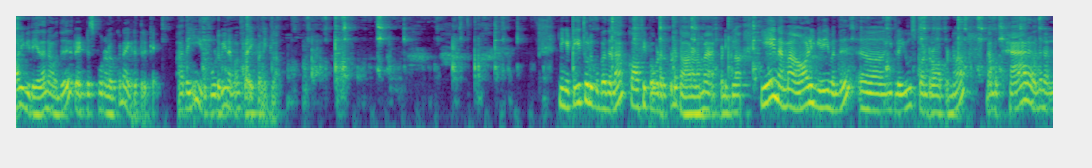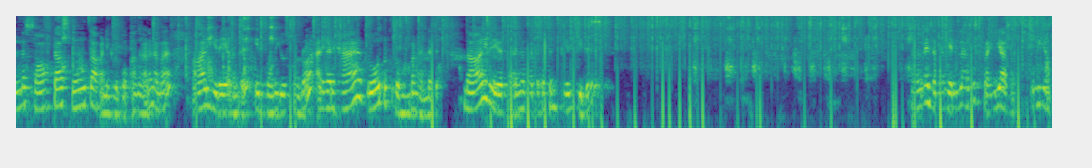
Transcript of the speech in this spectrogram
ஆலி விதையை தான் நான் வந்து ரெண்டு ஸ்பூன் அளவுக்கு நான் எடுத்திருக்கேன். அதையும் இது கூடவே நம்ம ஃப்ரை பண்ணிக்கலாம். நீங்கள் டீ தூளுக்கு பதிலாக காஃபி பவுடர் கூட தாராளமாக ஆட் பண்ணிக்கலாம். ஏன் நம்ம ஆலி விதை வந்து இதில் யூஸ் பண்ணுறோம் அப்படின்னா நமக்கு ஹேரை வந்து நல்லா சாஃப்டாக ஸ்மூத்தாக பண்ணி கொடுக்கும். அதனால் நம்ம ஆலி விதையை வந்து இதுக்கு வந்து யூஸ் பண்ணுறோம் அதே மாதிரி ஹேர் க்ரோத்துக்கு ரொம்ப நல்லது. இந்த ஆலி விதையை பாருங்கள் பட்டு பட்டுன்னு தெரிஞ்சுது அதனால் இந்த மாதிரி எல்லாமே ஃப்ரை ஆகும். புரியும்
